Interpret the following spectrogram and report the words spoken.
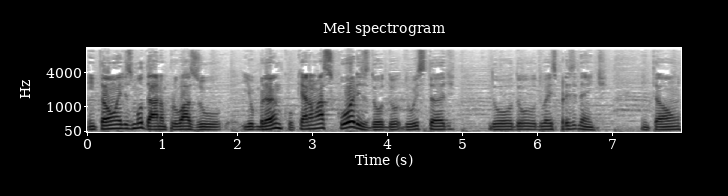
Então eles mudaram para o azul e o branco, que eram as cores do, do, do stud do, do, do ex-presidente. Então,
